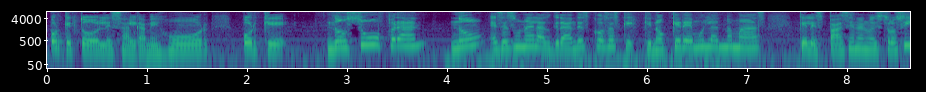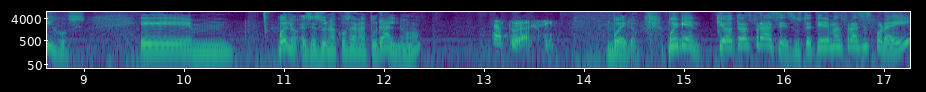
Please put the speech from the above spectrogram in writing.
porque todo les salga mejor, porque no sufran, ¿no? Esa es una de las grandes cosas que, que no queremos las mamás que les pasen a nuestros hijos. Eh, bueno, esa es una cosa natural, ¿no? Natural, sí. Bueno, muy bien. ¿Qué otras frases? ¿Usted tiene más frases por ahí?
